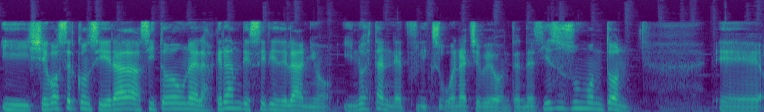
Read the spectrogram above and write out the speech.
y llegó a ser considerada así toda una de las grandes series del año y no está en Netflix o en HBO, ¿entendés? Y eso es un montón. Eh,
